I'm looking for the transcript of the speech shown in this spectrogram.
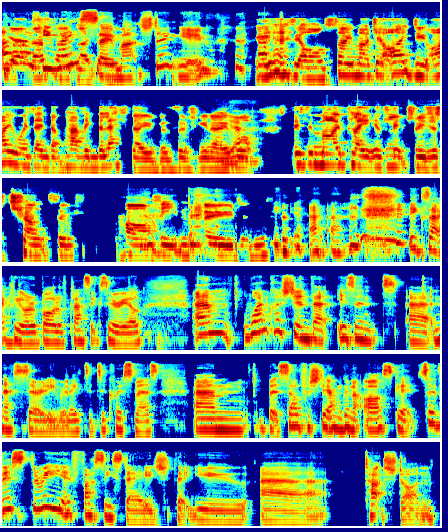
Otherwise, yeah, you waste like so you. much, don't you? yes, oh, so much. I do. I always end up having the leftovers of you know what this in my plate is literally just chunks of half eaten food and yeah exactly or a bowl of classic cereal. Um, one question that isn't uh, necessarily related to christmas um, but selfishly i'm going to ask it. So this three year fussy stage that you uh, touched on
